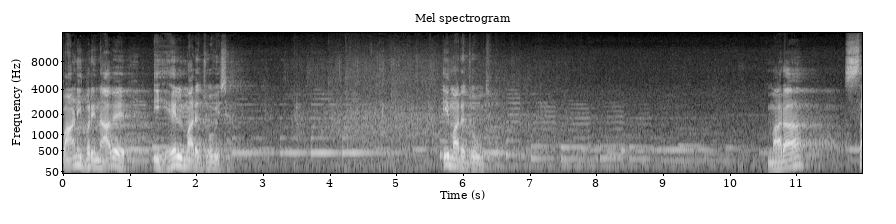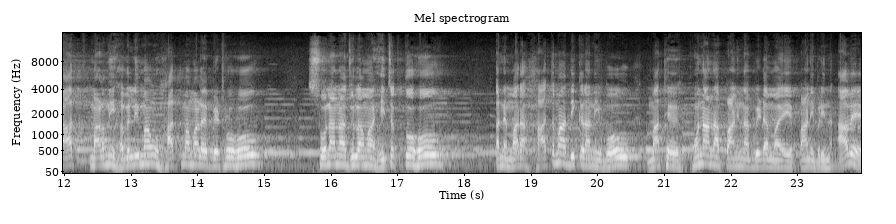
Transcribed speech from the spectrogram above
પાણી ભરીને આવે એ હેલ મારે જોવી છે. એ મારે જોવું છે. મારા સાત માળની હવેલીમાં હું હાથમાં માળે બેઠો હોઉં, સોનાના ઝૂલામાં હિચકતો હોઉં અને મારા હાથમાં દીકરાની વહુ માથે હોનાના પાણીના બેડામાં એ પાણી ભરીને આવે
